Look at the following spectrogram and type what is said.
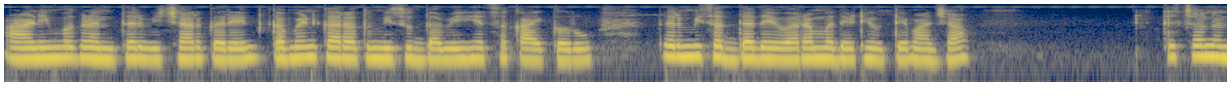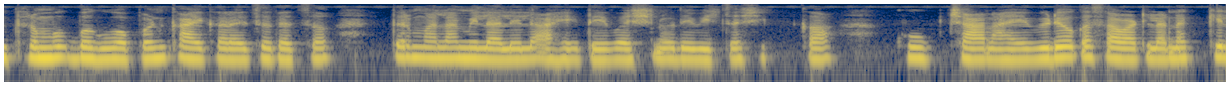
आणि मग नंतर विचार करेन. कमेंट करा तुम्ही सुद्धा मी ह्याचं काय करू. तर मी सध्या देवारामध्ये ठेवते माझ्या. त्याच्यानंतर मग बघू आपण काय करायचं त्याचं. तर मला मिळालेलं आहे ते वैष्णोदेवीचा शिक्का. खूप छान आहे. व्हिडिओ कसा वाटला नक्की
